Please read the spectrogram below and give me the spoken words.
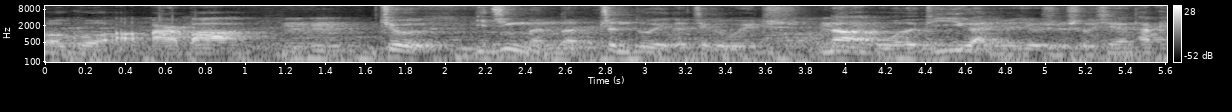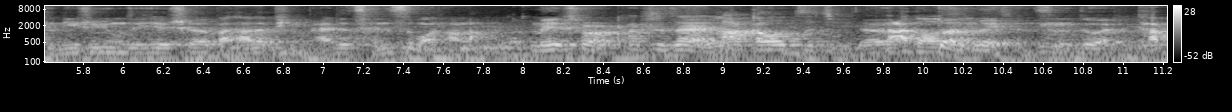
包括 R 八，嗯就一进门的正对的这个位置。那我的第一感觉就是，首先它肯定是用这些车把它的品牌的层次往上拉。没错，它是在拉高自己的拉高段位层次，嗯对，它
